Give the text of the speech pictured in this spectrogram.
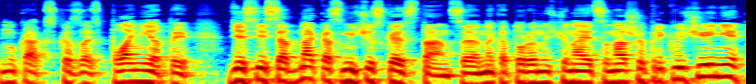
ну как сказать, планеты. Здесь есть одна космическая станция, на которой начинается наше приключение.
